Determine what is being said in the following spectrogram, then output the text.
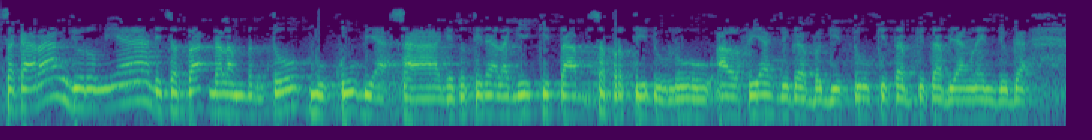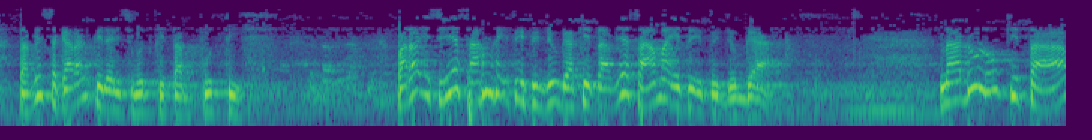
Sekarang jurumiyah dicetak dalam bentuk buku biasa gitu, tidak lagi kitab seperti dulu. Alfiah juga begitu, kitab-kitab yang lain juga. Tapi sekarang tidak disebut kitab putih. Padahal isinya sama itu-itu juga, kitabnya sama itu-itu juga. Nah dulu kitab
